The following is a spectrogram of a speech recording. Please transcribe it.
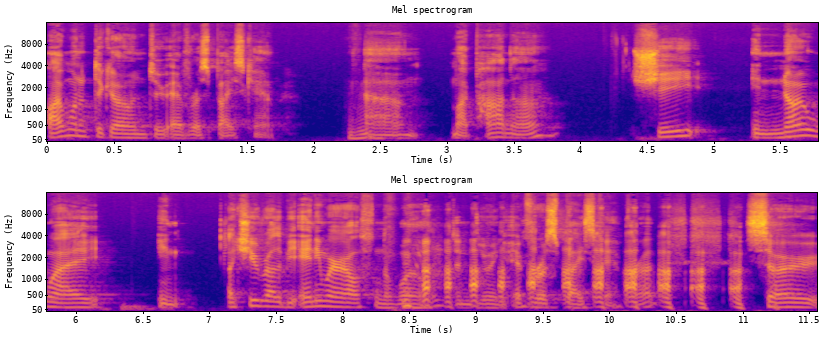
I wanted to go and do Everest Base Camp. Mm-hmm. Um, my partner, she in no way in like she'd rather be anywhere else in the world than doing Everest Base Camp, right? So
